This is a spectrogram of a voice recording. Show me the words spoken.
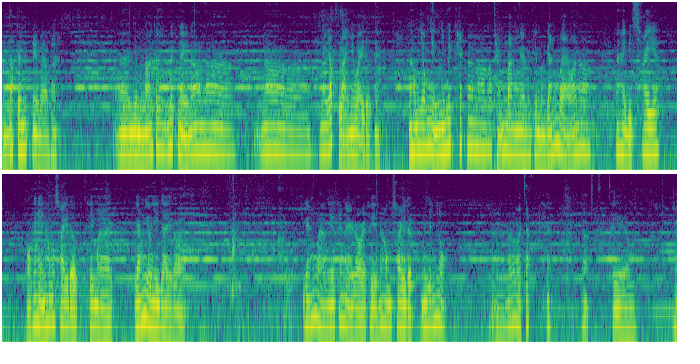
mình lắp cái mic này vào thôi. À, như mình nói cái mic này nó nó nó nó gấp lại như vậy được nè. Nó không giống như những mic khác nó nó, nó thẳng băng nên khi mình gắn vào á nó nó hay bị xoay á. Còn cái này nó không có xoay được. Khi mà gắn vô như vậy rồi gắn vào như thế này rồi thì nó không xoay được nó dính luôn. À, nó rất là chắc ha. Đó. thì um, đó.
